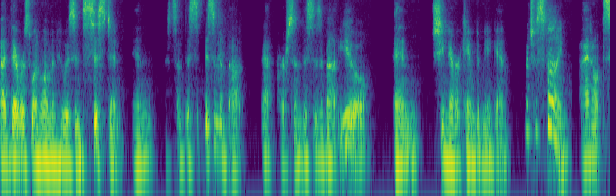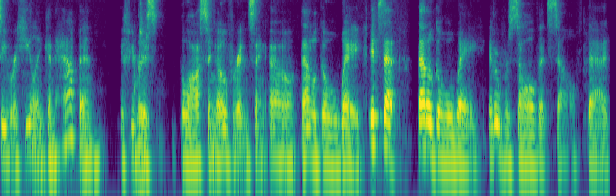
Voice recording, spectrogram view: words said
Uh, there was one woman who was insistent, and I said, This isn't about that person. This is about you. And she never came to me again which is fine. I don't see where healing can happen if you're right. just glossing over it and saying, oh, that'll go away. It's that that'll go away. It'll resolve itself. That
